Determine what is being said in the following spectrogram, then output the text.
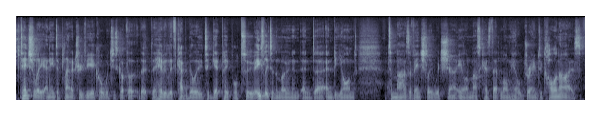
potentially an interplanetary vehicle which has got the, the, the heavy lift capability to get people to easily to the moon and, and, uh, and beyond to Mars eventually, which uh, Elon Musk has that long held dream to colonize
